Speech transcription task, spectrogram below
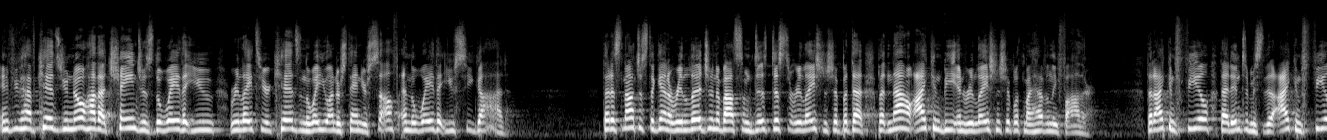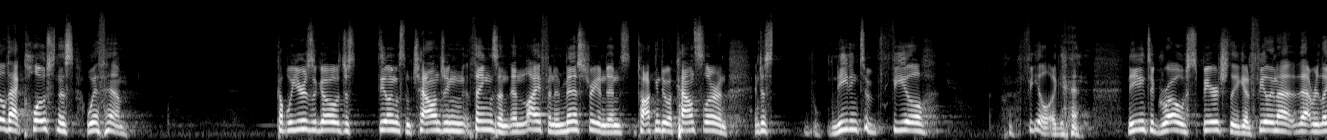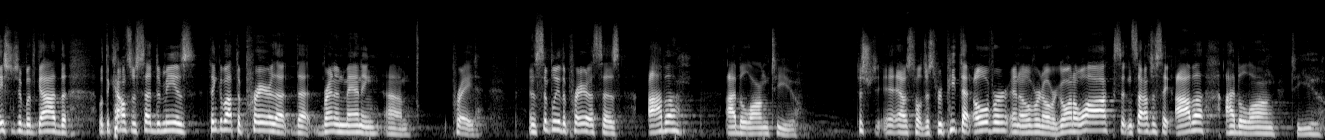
And if you have kids, you know how that changes the way that you relate to your kids and the way you understand yourself and the way that you see God. That it's not just, again, a religion about some dis- distant relationship, but that but now I can be in relationship with my Heavenly Father. That I can feel that intimacy, that I can feel that closeness with Him. A couple years ago, just dealing with some challenging things in, in life and in ministry, and, and talking to a counselor, and, and just needing to feel feel again, needing to grow spiritually again, feeling that, that relationship with God. The, what the counselor said to me is think about the prayer that, that Brennan Manning um, prayed. And it's simply the prayer that says, Abba, I belong to you. Just, I was told, just repeat that over and over and over. Go on a walk, sit in silence, just say, Abba, I belong to you.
